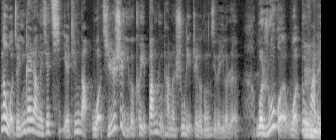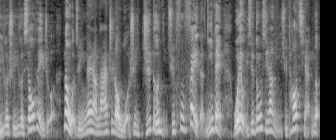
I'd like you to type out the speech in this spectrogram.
那我就应该让那些企业听到我其实是一个可以帮助他们梳理这个东西的一个人。我如果我对话的一个是一个消费者，那我就应该让大家知道我是值得你去付费的。你得我有一些东西让你去掏钱的。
